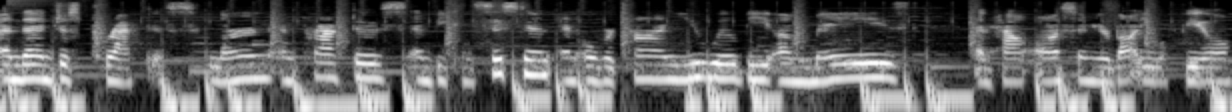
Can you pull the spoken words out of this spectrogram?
and then just practice. Learn and practice and be consistent. And over time, you will be amazed at how awesome your body will feel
